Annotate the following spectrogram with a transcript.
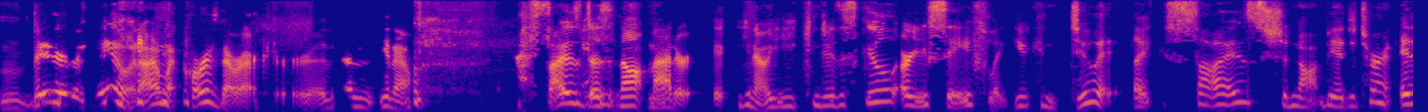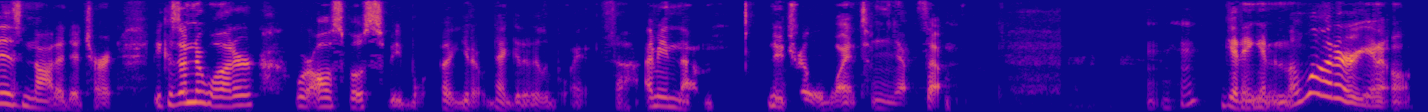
mm-hmm. bigger than you, and I'm a course director. And, and, you know, size does not matter. It, you know, you can do the skill. Are you safe? Like you can do it. Like size should not be a deterrent. It is not a deterrent because underwater we're all supposed to be, uh, you know, negatively buoyant. So I mean, um, neutrally buoyant. Yep. So mm-hmm. getting it in the water, you know,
